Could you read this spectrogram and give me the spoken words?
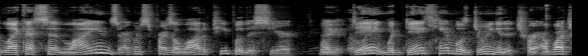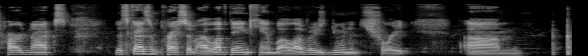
like I said, Lions are going to surprise a lot of people this year. What Dan, what Dan Campbell is doing in Detroit. I watch Hard Knocks. This guy's impressive. I love Dan Campbell. I love what he's doing in Detroit. Um, I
